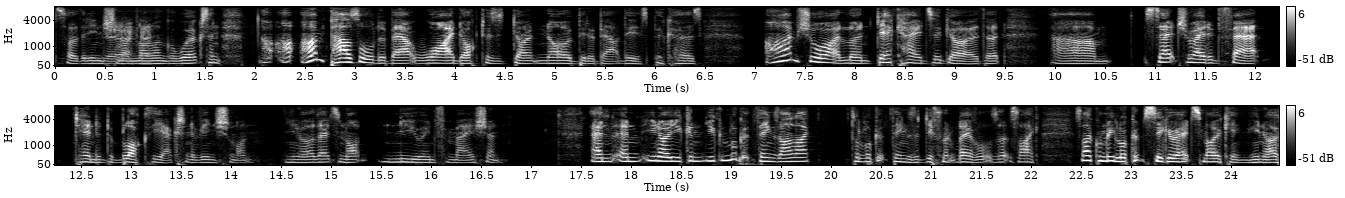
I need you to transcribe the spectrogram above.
so that insulin no okay. longer works. And I, I- I'm puzzled about why doctors don't know a bit about this because I'm sure I learned decades ago that um, saturated fat tended to block the action of insulin. You know, that's not new information. And and you know, you can you can look at things. I like to look at things at different levels. It's like it's like when we look at cigarette smoking. You know,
